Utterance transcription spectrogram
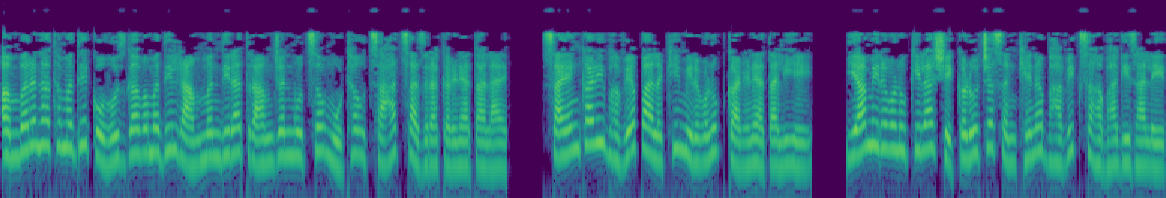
अंबरनाथमध्ये कोहोसगावमधील राम मंदिरात राम जन्मोत्सव मोठ्या उत्साहात साजरा करण्यात आलाय. सायंकाळी भव्य पालखी मिरवणूक काढण्यात आलीये या मिरवणुकीला शेकडोच्या संख्येनं भाविक सहभागी झालेत.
